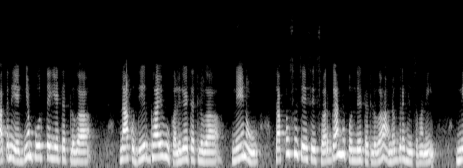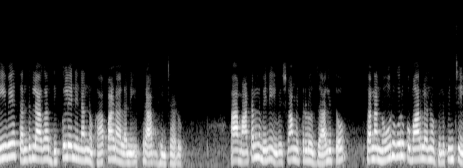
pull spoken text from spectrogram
అతని యజ్ఞం పూర్తయ్యేటట్లుగా నాకు దీర్ఘాయువు కలిగేటట్లుగా నేను తపస్సు చేసి స్వర్గాన్ని పొందేటట్లుగా అనుగ్రహించమని నీవే తండ్రిలాగా దిక్కులేని నన్ను కాపాడాలని ప్రార్థించాడు. ఆ మాటలను విని విశ్వామిత్రుడు జాలితో తన నూరుగురు కుమారులను పిలిపించి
